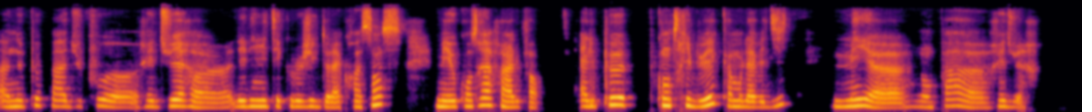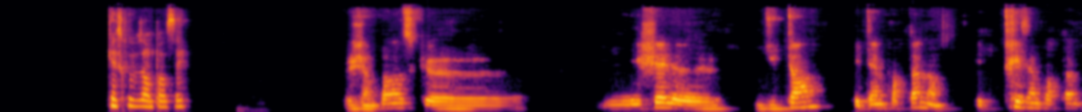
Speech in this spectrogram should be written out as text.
ne peut pas du coup réduire les limites écologiques de la croissance, mais au contraire, enfin, elle, peut contribuer, comme vous l'avez dit, mais non pas réduire. Qu'est-ce que vous en pensez? J'en pense que l'échelle du temps est important, est très important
